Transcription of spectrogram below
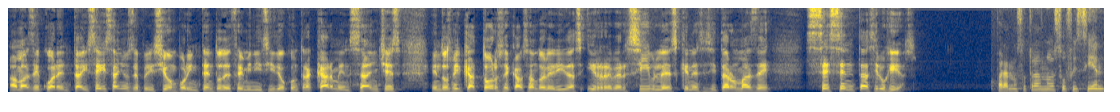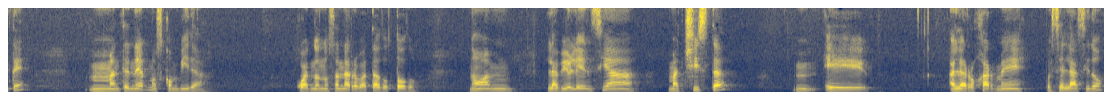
a más de 46 años de prisión por intento de feminicidio contra Carmen Sánchez en 2014, causándole heridas irreversibles que necesitaron más de 60 cirugías. Para nosotros no es suficiente mantenernos con vida cuando nos han arrebatado todo, ¿no? La violencia machista, mm, eh, al arrojarme pues el ácido,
